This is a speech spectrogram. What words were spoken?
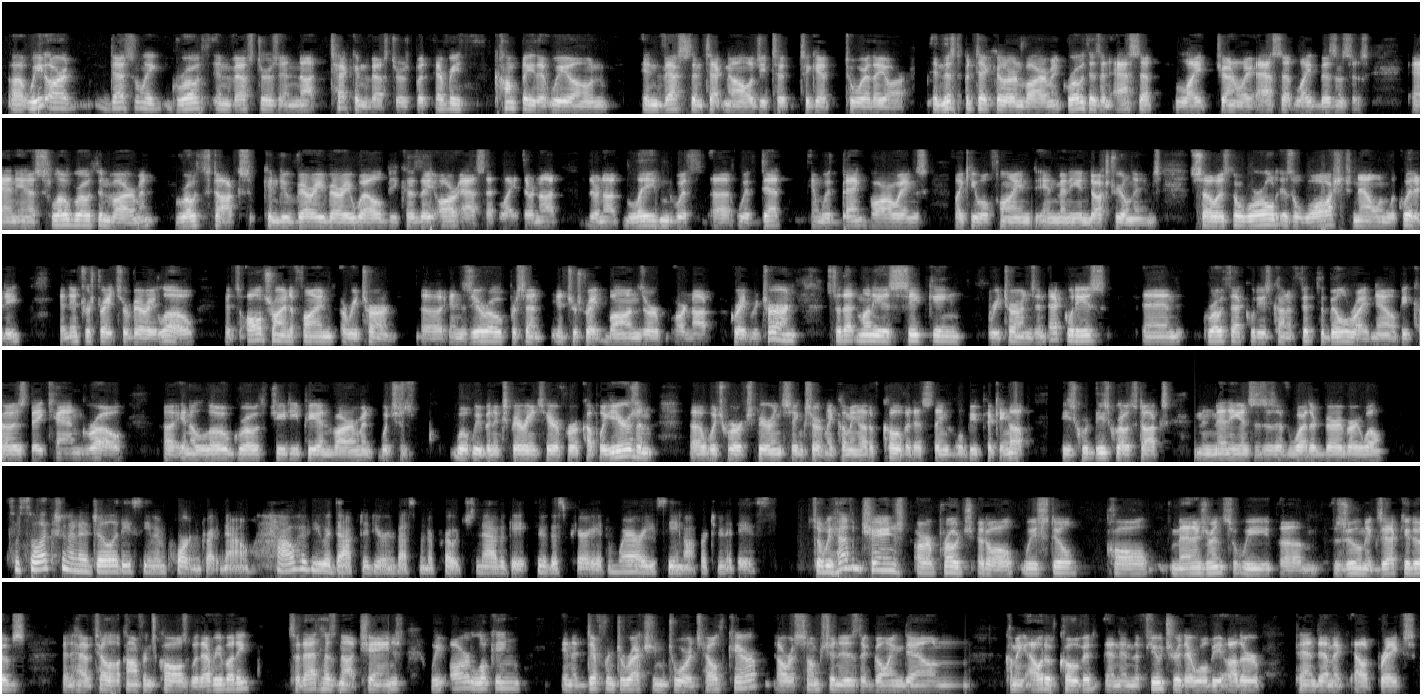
Uh, we are definitely growth investors and not tech investors, but every company that we own invests in technology to, to get to where they are. In this particular environment, growth is an asset light, generally asset light businesses. And in a slow growth environment, growth stocks can do very, very well because they are asset light. They're not they're not laden with uh, with debt and with bank borrowings like you will find in many industrial names. So as the world is awash now in liquidity and interest rates are very low, it's all trying to find a return. Uh, and zero percent interest rate bonds are are not a great return. So that money is seeking returns in equities, and growth equities kind of fit the bill right now because they can grow uh, in a low growth GDP environment, which is what we've been experiencing here for a couple of years, and uh, which we're experiencing certainly coming out of COVID as things will be picking up. These these growth stocks, in many instances, have weathered very very well. So selection and agility seem important right now. How have you adapted your investment approach to navigate through this period, and where are you seeing opportunities? So we haven't changed our approach at all. We still call managements. We um, Zoom executives and have teleconference calls with everybody. So that has not changed. We are looking in a different direction towards healthcare. Our assumption is that going down, coming out of COVID, and in the future there will be other pandemic outbreaks.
